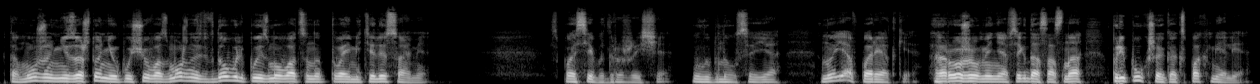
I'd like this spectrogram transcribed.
к тому же ни за что не упущу возможность вдоволь поизмываться над твоими телесами». «Спасибо, дружище», — улыбнулся я. «Но я в порядке, а рожа у меня всегда сосна, припухшая, как с похмелья.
